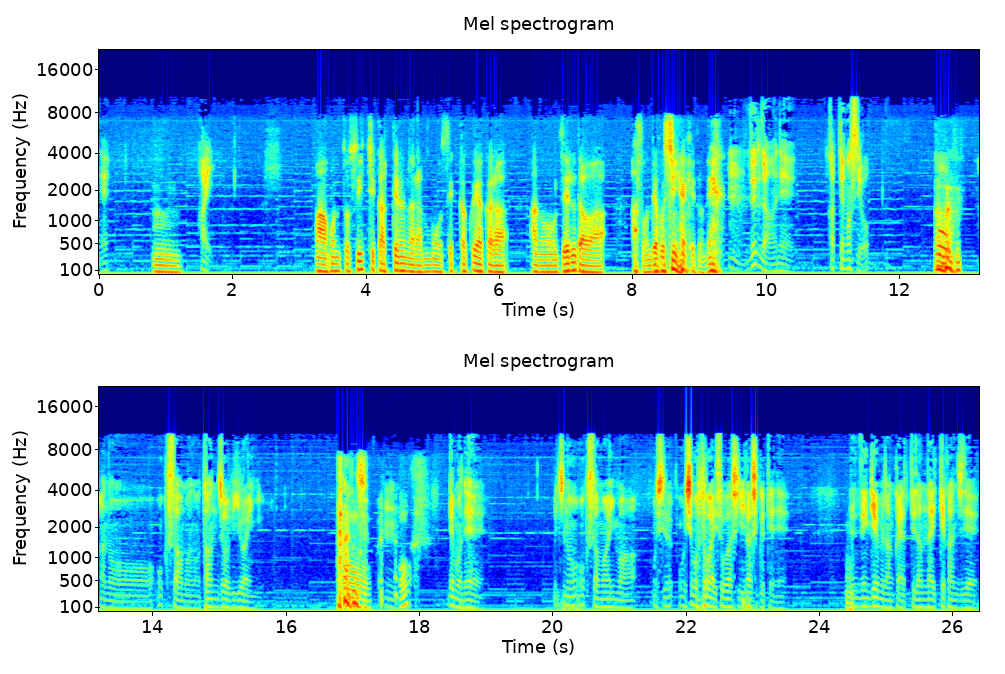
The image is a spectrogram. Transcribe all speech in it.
ね。あ。うん。はい。まあほんとスイッチ買ってるならもうせっかくやから、あの、ゼルダは遊んでほしいんやけどね。うん、ゼルダはね、買ってますよ。おうん あのー奥様の誕生日祝いに。単純うんお？でもね、うちの奥様は今おし、お仕事が忙しいらしくてね、うん全然ゲームなんかやってらんないって感じで、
